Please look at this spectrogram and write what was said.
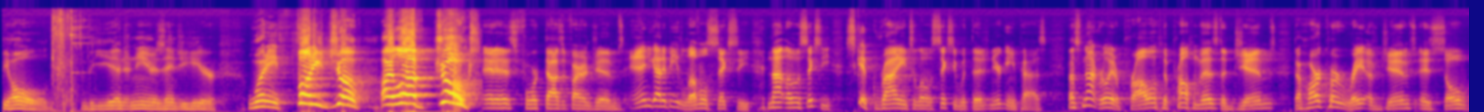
Behold, the engineer's Angie here. What a funny joke! I love jokes! It is 4,500 gems, and you gotta be level 60. Not level 60. Skip grinding to level 60 with the engineer game pass. That's not really the problem. The problem is the gems. The hardcore rate of gems is so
